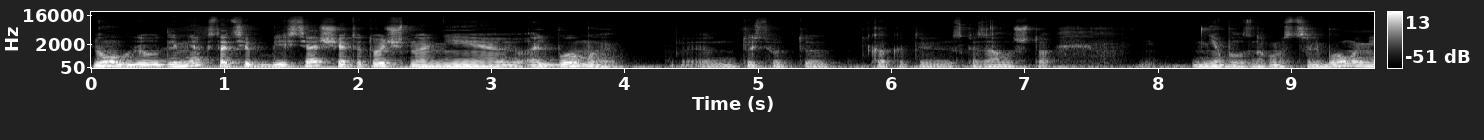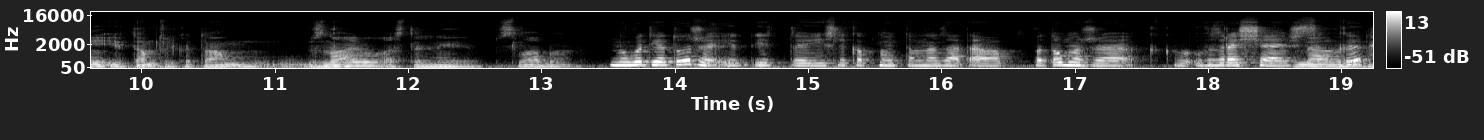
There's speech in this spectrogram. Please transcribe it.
Ну, для меня, кстати, блестящие это точно не альбомы. Э, ну, То есть, вот э, как ты сказала, что не был знаком с альбомами, и там только там знаю, остальные слабо. Ну вот я тоже, и- если копнуть там назад, а потом уже возвращаешься Да, к... да, да.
